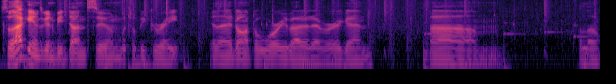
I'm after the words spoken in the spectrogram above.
So that game's going to be done soon, which will be great. And then I don't have to worry about it ever again. Um, hello?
